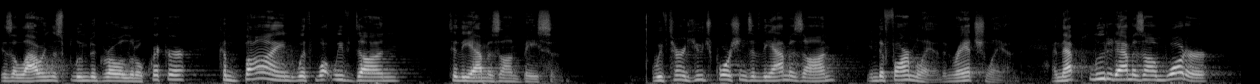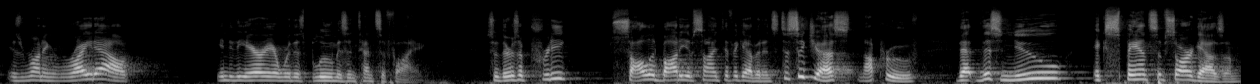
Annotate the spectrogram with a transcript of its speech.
is allowing this bloom to grow a little quicker, combined with what we've done to the Amazon basin. We've turned huge portions of the Amazon into farmland and ranch land, and that polluted Amazon water is running right out into the area where this bloom is intensifying. So there's a pretty solid body of scientific evidence to suggest, not prove, that this new expanse of sargassum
